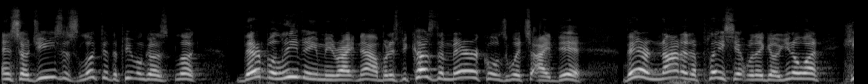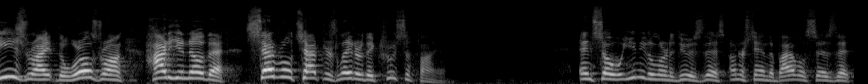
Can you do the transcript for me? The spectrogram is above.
And so Jesus looked at the people and goes, Look, they're believing in me right now, but it's because the miracles which I did. They are not at a place yet where they go, you know what? He's right, the world's wrong. How do you know that? Several chapters later, they crucify him. And so, what you need to learn to do is this understand the Bible says that,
